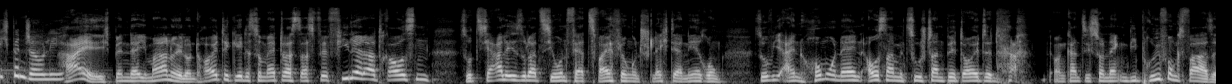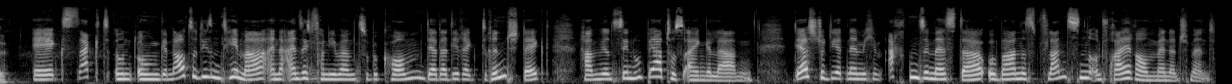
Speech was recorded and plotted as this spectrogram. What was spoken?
Ich bin Jolie. Hi, ich bin der Immanuel und heute geht es um etwas, das für viele da draußen soziale Isolation, Verzweiflung und schlechte Ernährung sowie einen hormonellen Ausnahmezustand bedeutet. Man kann sich schon denken, die Prüfungsphase. Exakt. Und um genau zu diesem Thema eine Einsicht von jemandem zu bekommen, der da direkt drin steckt, haben wir uns den Hubertus eingeladen. Der studiert nämlich im achten Semester urbanes Pflanzen- und Freiraummanagement.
